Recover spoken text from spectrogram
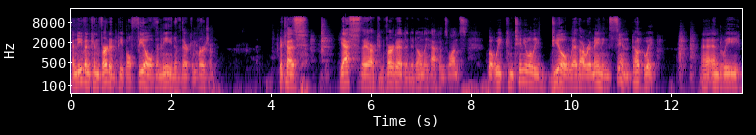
And even converted people feel the need of their conversion. Because, yes, they are converted and it only happens once, but we continually deal with our remaining sin, don't we? And we,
